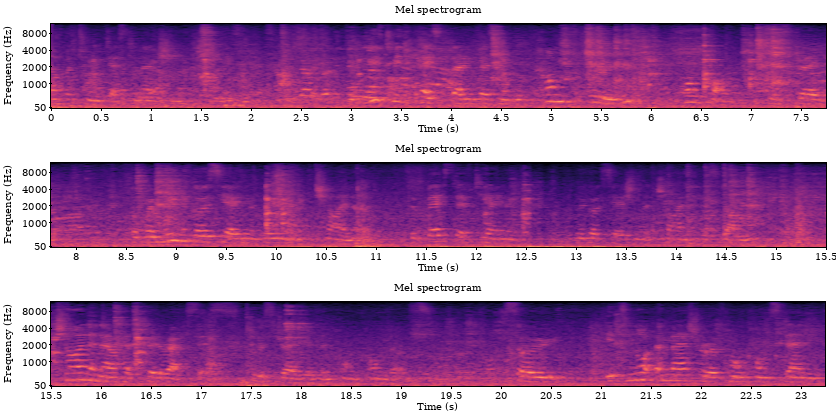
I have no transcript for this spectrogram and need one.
number two destination for Chinese investment. It used to be the case that that investment would come through Hong Kong to Australia. But when we negotiate an agreement with China, the best FTA negotiation that China has done, China now has better access to Australia than Hong Kong does. So it's not a matter of Hong Kong standing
